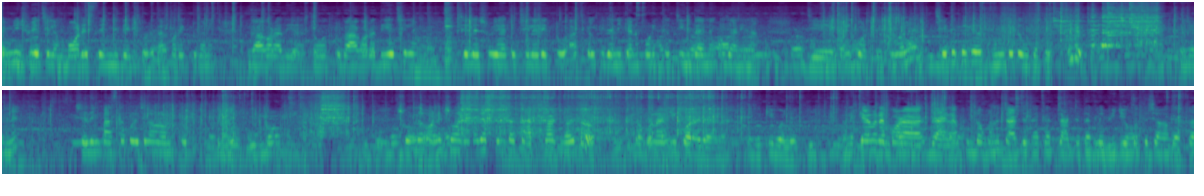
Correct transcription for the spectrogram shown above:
এমনি শুয়েছিলাম, বর এসছে এমনি দেরি করে, তারপরে একটুখানি গা গড়া দিয়া। তো একটু গা গড়া দিয়েছিলাম। ছেলে শুয়ে আছে। ছেলের একটু আজকাল কি জানি কেন পরীক্ষার চিন্তায় নাকি জানি না যে কি করছে, কি বলে? ছেটে থেকে ঘুম থেকে উঠে পড়ছে, বুঝেছ? ওই জন্যে সেদিন পাস্তা করেছিলাম অল্প সন্ধ্যে অনেক সময় দেখা যায় ফোনটা চার্জ ফার্জ হয় তো, তখন আর ই করা যায় না। যে কী বলে মানে ক্যামেরা করা যায় না। ফোনটা ওখানে চার্জে থাকে, আর চার্জে থাকলে ভিডিও করতে সে আমাকে একটা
